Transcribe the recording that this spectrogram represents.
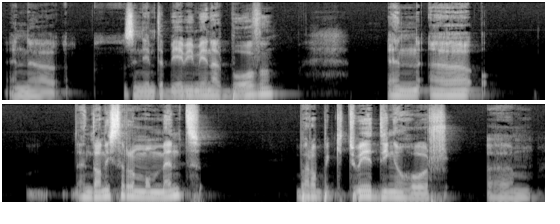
En uh, ze neemt de baby mee naar boven. En, en dan is er een moment waarop ik twee dingen hoor. Um,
